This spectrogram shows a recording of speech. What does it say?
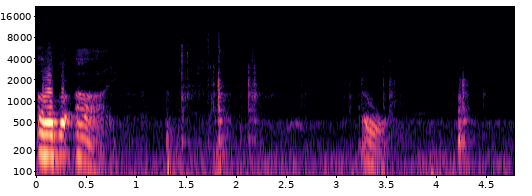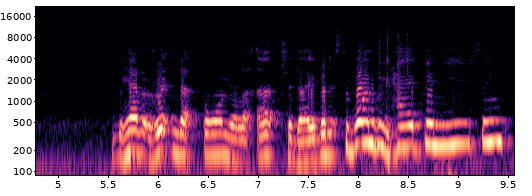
over I. Oh. We haven't written that formula up today, but it's the one we had been using.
